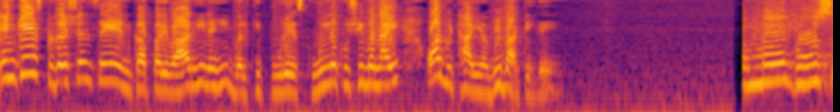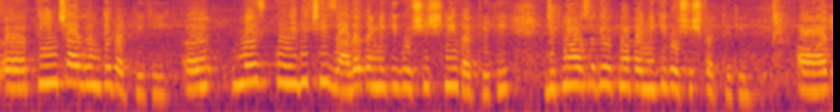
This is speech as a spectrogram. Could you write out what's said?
इनके इस प्रदर्शन से इनका परिवार ही नहीं पूरे स्कूल ने खुशी मनाई और मिठाइयाँ भी बांटी गई। मैं रोज तीन चार घंटे पढ़ती थी। मैं कोई भी चीज़ ज़्यादा करने की कोशिश नहीं करती थी, जितना हो सके उतना पढ़ने की कोशिश करती थी। और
